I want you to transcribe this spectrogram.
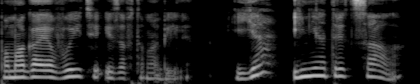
помогая выйти из автомобиля. Я и не отрицала.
